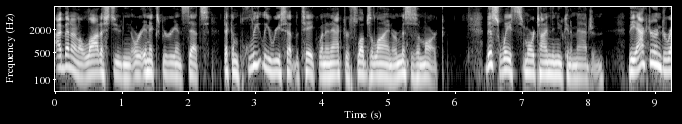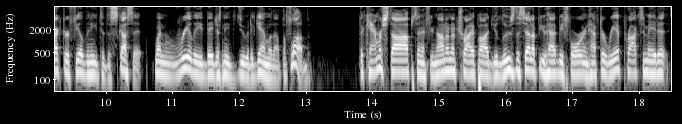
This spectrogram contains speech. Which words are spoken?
I've been on a lot of student or inexperienced sets that completely reset the take when an actor flubs a line or misses a mark. This wastes more time than you can imagine. The actor and director feel the need to discuss it, when really they just need to do it again without the flub. The camera stops, and if you're not on a tripod, you lose the setup you had before and have to reapproximate it,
